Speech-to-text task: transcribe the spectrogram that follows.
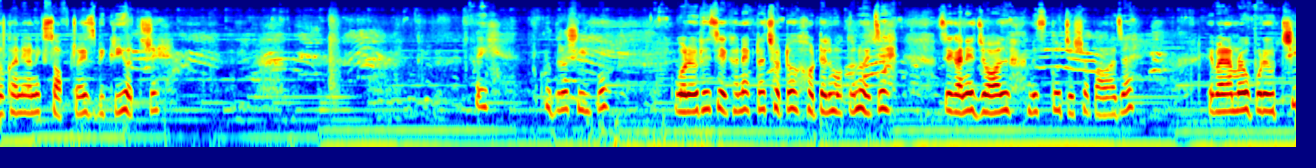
দোকানে অনেক সফট টয়েস বিক্রি হচ্ছে। এই ক্ষুদ্র শিল্প। গড়ে উঠেছে। এখানে একটা ছোট হোটেল মতন হয়েছে যেখানে জল বিস্কুট এসব পাওয়া যায়। এবার আমরা উপরে উঠছি।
